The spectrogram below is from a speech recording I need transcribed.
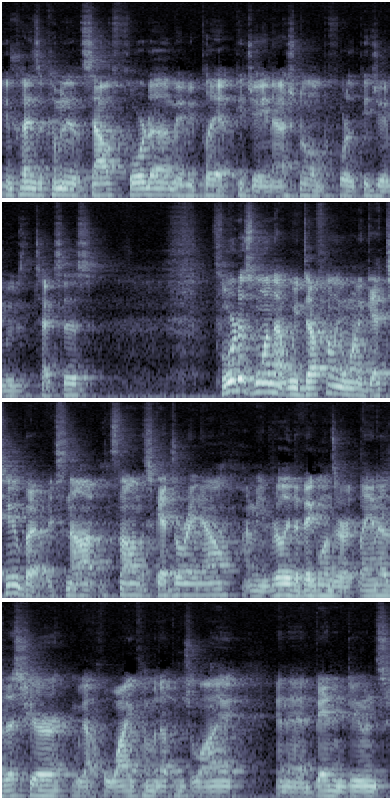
Any plans of coming to the South Florida? Maybe play at PGA National before the PGA moves to Texas. Florida's one that we definitely want to get to, but it's not it's not on the schedule right now. I mean, really the big ones are Atlanta this year. We got Hawaii coming up in July, and then Bandon Dunes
